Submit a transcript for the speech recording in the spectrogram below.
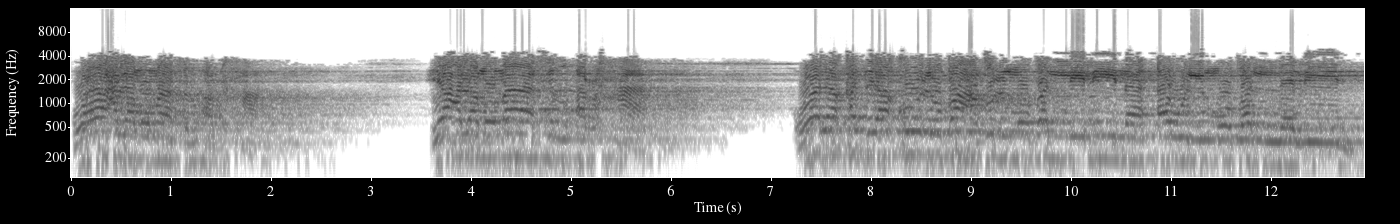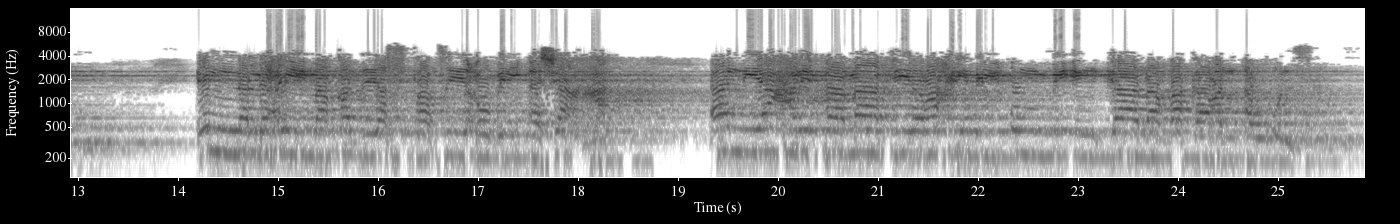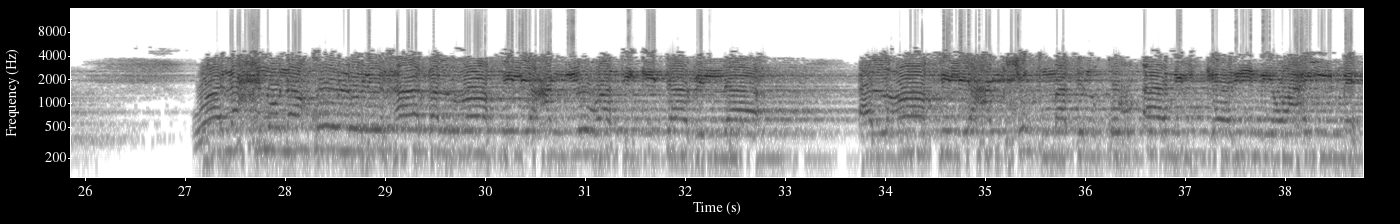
ويعلم ما في الأرحام. يعلم ما في الأرحام. ولقد يقول بعض المضللين أو المضللين إن العلم قد يستطيع بالأشعة أن يعرف ما في رحم الأم إن كان ذكرا أو أنثى. ونحن نقول لهذا الغافل عن لغة كتاب الله الغافل عن حكمة القرآن الكريم وعلمه.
